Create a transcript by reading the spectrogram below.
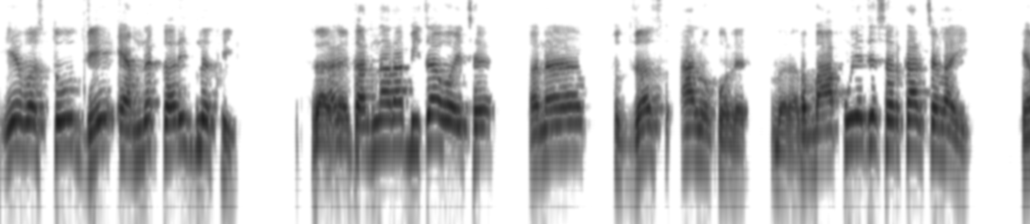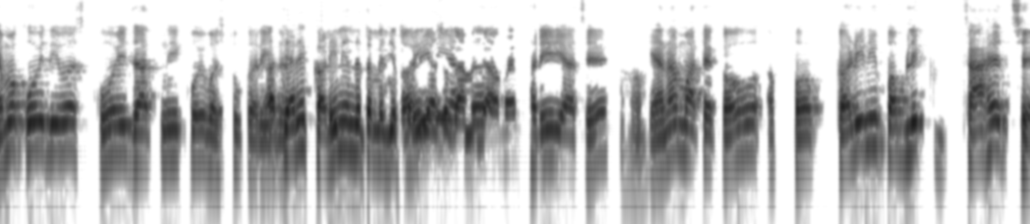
એ વસ્તુ જે એમને કરી જ નથી. કરનારા બીજા હોય છે અને જસ આ લોકો લે બરાબર. બાપુએ જે સરકાર ચલાવી એમાં કોઈ દિવસ કોઈ જાતની કોઈ વસ્તુ કરી. અત્યારે કડીની અંદર તમે જે ફરી રહ્યા છો ગામે ગામે. ફરી રહ્યા છે. એના માટે કહું કડીની પબ્લિક ચાહે જ છે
